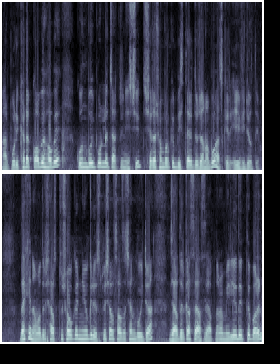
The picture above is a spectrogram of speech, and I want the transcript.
আর পরীক্ষাটা কবে হবে? কোন বই পড়লে চাকরি নিশ্চিত? সেটা সম্পর্কে বিস্তারিত জানাব আজকের এই ভিডিওতে। দেখেন, আমাদের স্বাস্থ্য সহকারী নিয়োগের স্পেশাল সাজেশন বইটা যাদের কাছে আছে, আপনারা মিলিয়ে দেখতে পারেন।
